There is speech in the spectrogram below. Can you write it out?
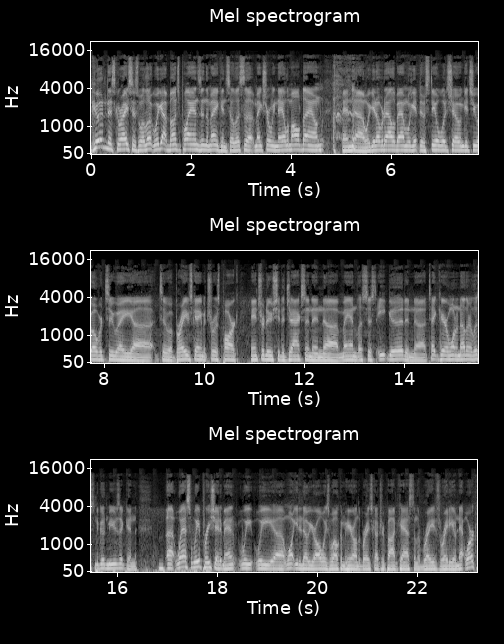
Goodness gracious. Well, look, we got a bunch of plans in the making, so let's uh, make sure we nail them all down. And uh, we get over to Alabama, we get to a Steel Woods show, and get you over to a uh, to a Braves game at Truist Park. Introduce you to Jackson, and uh, man, let's just eat good and uh, take care of one another, and listen to good music. And uh, Wes, we appreciate it, man. We we uh, want you to know you're always welcome here on the Braves Country Podcast on the Braves Radio Network,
